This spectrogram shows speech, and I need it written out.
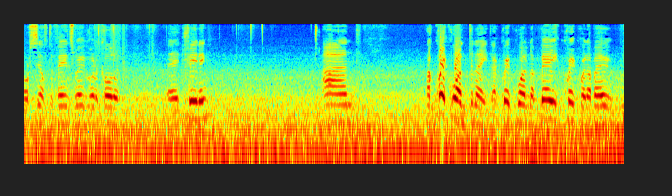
or self defense, whatever you want to call it, uh, training. And a quick one tonight, a quick one, a very quick one about.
